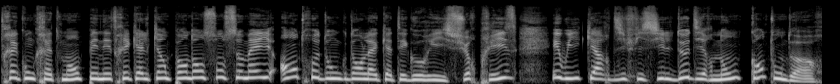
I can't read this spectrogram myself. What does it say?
Très concrètement, pénétrer quelqu'un pendant son sommeil entre donc dans la catégorie surprise. Et oui, car difficile de dire non quand on dort.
